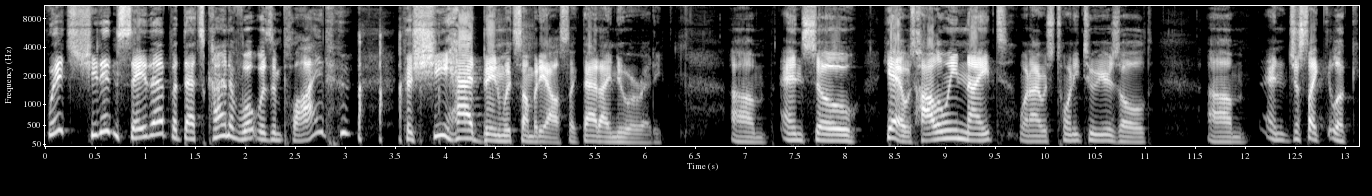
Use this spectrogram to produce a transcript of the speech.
Which she didn't say that, but that's kind of what was implied because she had been with somebody else. Like that, I knew already. Um, and so, yeah, it was Halloween night when I was 22 years old. Um, and just like, look,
